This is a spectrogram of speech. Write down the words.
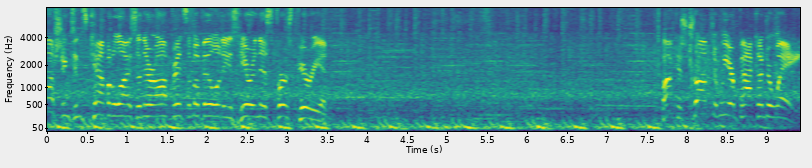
Washington's capitalized on their offensive abilities here in this first period. Puck is dropped and we are back underway.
